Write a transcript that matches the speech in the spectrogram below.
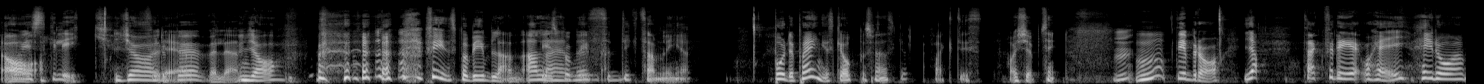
Ja, Louise Glick. gör för det. bövelen. Ja, finns på bibblan, alla Finns hennes bibblan. diktsamlingar. Både på engelska och på svenska faktiskt. Har köpt sin. Det är bra. Ja, Tack för det och hej. hej då!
